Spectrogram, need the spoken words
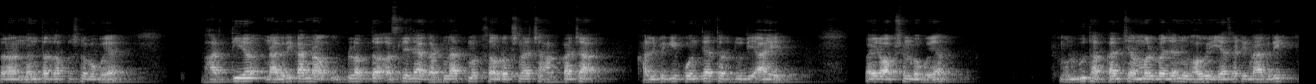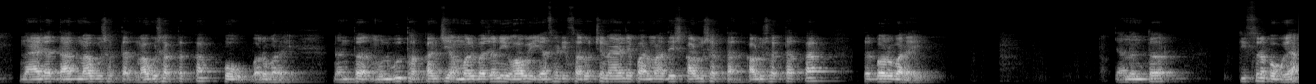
तर नंतरचा प्रश्न बघूया. भारतीय नागरिकांना उपलब्ध असलेल्या घटनात्मक संरक्षणाच्या हक्काच्या खालीपैकी कोणत्या तरतुदी आहेत? पहिला ऑप्शन बघूया. मूलभूत हक्कांची अंमलबजावणी व्हावी यासाठी नागरिक न्यायालयात दाद मागू शकतात. मागू शकतात का? हो बरोबर आहे. नंतर मूलभूत हक्कांची अंमलबजावणी व्हावी यासाठी सर्वोच्च न्यायालय परमादेश काढू शकतात. काढू शकतात का? तर बरोबर आहे. त्यानंतर तिसरं बघूया.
